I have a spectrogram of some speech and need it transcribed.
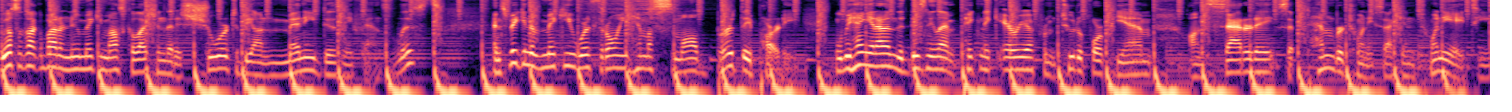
We also talk about a new Mickey Mouse collection that is sure to be on many Disney fans' lists. And speaking of Mickey, we're throwing him a small birthday party. We'll be hanging out in the Disneyland picnic area from 2 to 4 p.m. on Saturday, September 22nd, 2018.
